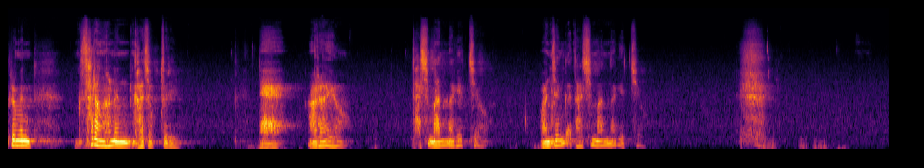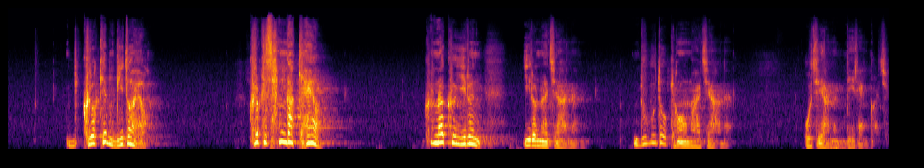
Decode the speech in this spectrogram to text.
그러면 사랑하는 가족들이 네, 알아요. 다시 만나겠죠. 언젠가 다시 만나겠죠. 그렇게 믿어요. 그렇게 생각해요. 그러나 그 일은 일어나지 않은, 누구도 경험하지 않은, 오지 않은 미래인 거죠.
